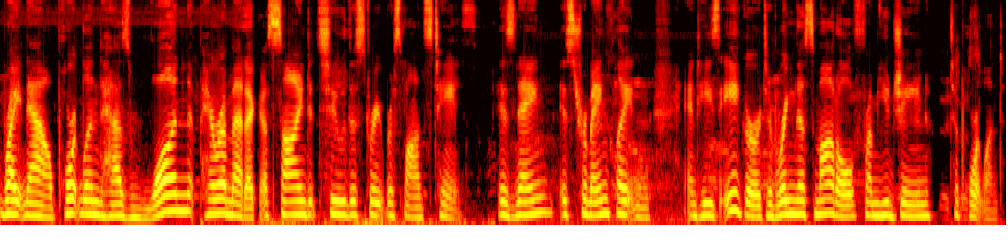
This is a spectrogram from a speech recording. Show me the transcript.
Right now, Portland has one paramedic assigned to the street response team. His name is Tremaine Clayton, and he's eager to bring this model from Eugene to Portland.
